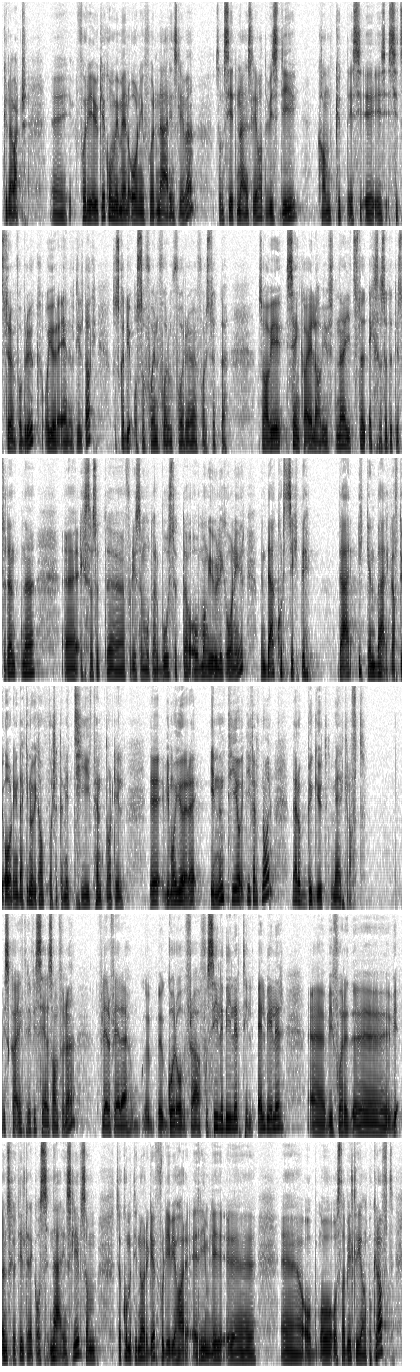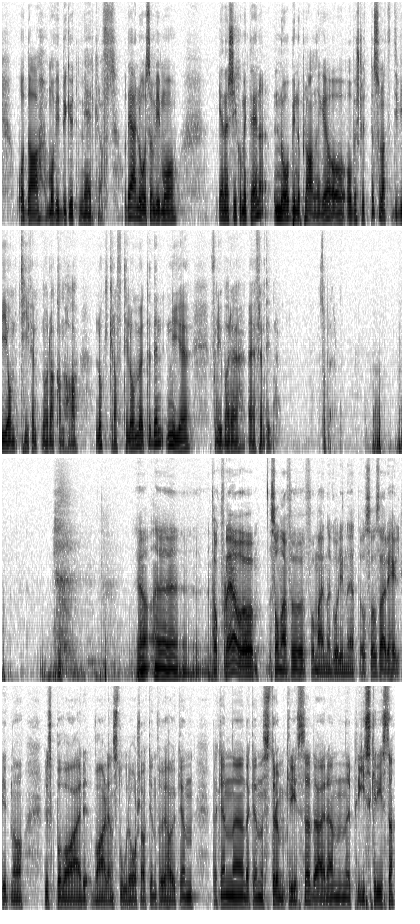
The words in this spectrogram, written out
kunne vært. Eh, forrige uke kom vi med en ordning for næringslivet som sier til næringslivet at hvis de kan kutte i, sitt strømforbruk og gjøre enøktiltak, så skal de også få en form for, eh, for støtte. Så har vi senka elavgiftene, gitt støtte, ekstra støtte til studentene, eh, ekstra støtte for de som mottar bostøtte, og mange ulike ordninger. Men det er kortsiktig. Det er ikke en bærekraftig ordning. Det er ikke noe vi kan fortsette med 10-15 år til. Det vi må gjøre innen 10-15 år, det er å bygge ut mer kraft. Vi skal elektrifisere samfunnet. Flere og flere går over fra fossile biler til elbiler. Eh, vi, får, eh, vi, ønsker å tiltrekke oss næringsliv som skal komme til Norge fordi vi har rimelig eh, og, og, stabil tilgang på kraft. Og da må vi bygge ut mer kraft. Og Det er noe som vi må i energikomiteen nå begynne å planlegge og, beslutte, sånn at vi om 10-15 år kan ha nok kraft til å møte den nye fornybare eh, fremtiden. Stopp der. Ja, eh, takk for det. og Sånn er for, for meg når jeg går inn i dette også. Så er det hele tiden å huske på hva er, hva er den store årsaken. For en, det, er en, det er ikke en strømkrise, det er en priskrise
